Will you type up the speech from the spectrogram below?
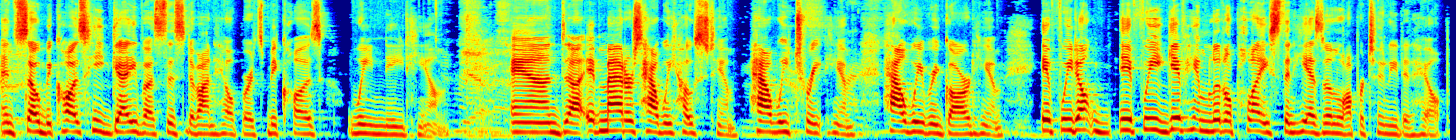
And so, because He gave us this divine helper, it's because we need Him. And uh, it matters how we host Him, how we treat Him, how we regard Him. If we don't, if we give Him little place, then He has little opportunity to help.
